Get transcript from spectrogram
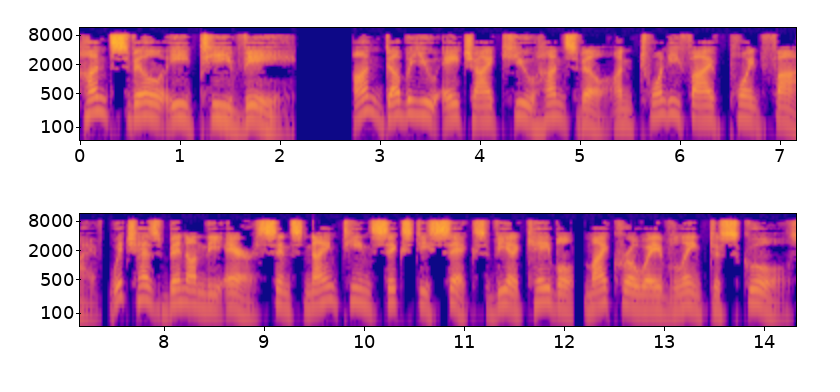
Huntsville ETV on WHIQ Huntsville on 25.5 which has been on the air since 1966 via cable, microwave link to schools,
